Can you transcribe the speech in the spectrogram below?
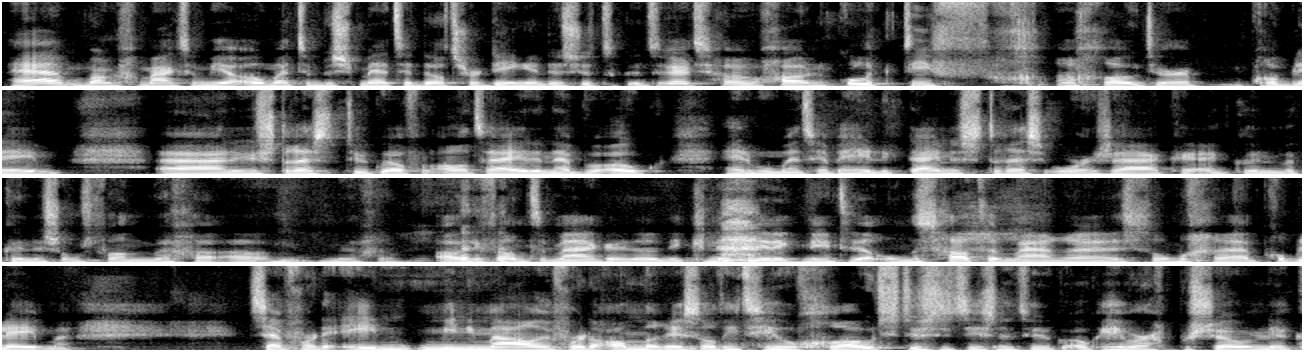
hè, bang gemaakt om je oma te besmetten, dat soort dingen. Dus het, het werd gewoon, collectief een groter probleem. Eh, nu is stress natuurlijk wel van alle tijden. En hebben we ook, een heleboel mensen hebben hele kleine stressoorzaken. En kunnen, we kunnen soms van muggen, oh, muggen olifanten maken. Die knut wil ik niet eh, onderschatten, maar eh, sommige problemen zijn voor de een minimaal en voor de ander is dat iets heel groots. Dus het is natuurlijk ook heel erg persoonlijk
